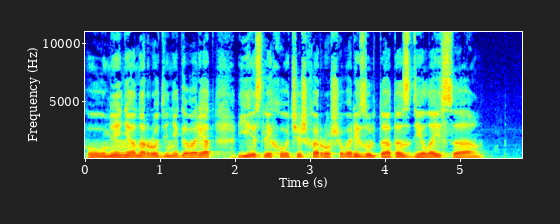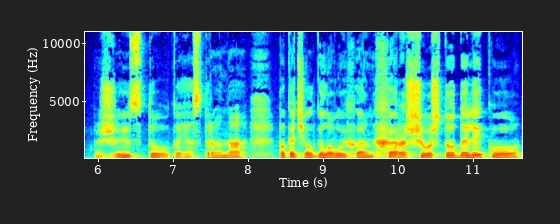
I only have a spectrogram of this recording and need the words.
«У меня на родине говорят, если хочешь хорошего результата, сделай сам». «Жестокая страна», — покачал головой хан. «Хорошо, что далеко».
